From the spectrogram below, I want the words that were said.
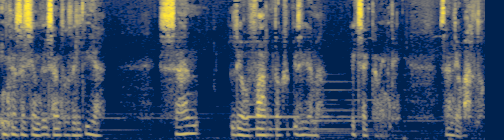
intercesión del Santo del Día. San Leobardo, creo que se llama. Exactamente. San Leobardo.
